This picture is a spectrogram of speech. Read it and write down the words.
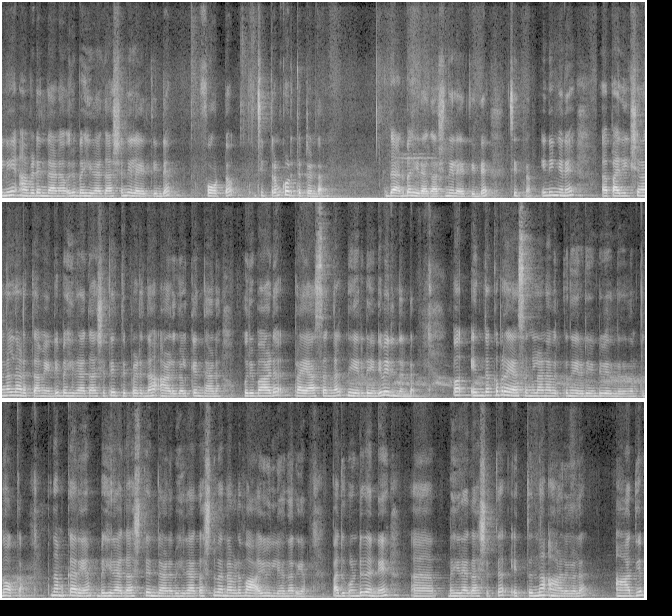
ഇനി അവിടെ എന്താണ്? ഒരു ബഹിരാകാശ നിലയത്തിന്റെ ഫോട്ടോ ചിത്രം കൊടുത്തിട്ടുണ്ട്. ഇതാണ് ബഹിരാകാശ നിലയത്തിന്റെ ചിത്രം. ഇനി ഇങ്ങനെ പരീക്ഷണങ്ങൾ നടത്താൻ വേണ്ടി ബഹിരാകാശത്ത് എത്തിപ്പെടുന്ന ആളുകൾക്ക് എന്താണ്? ഒരുപാട് പ്രയാസങ്ങൾ നേരിടേണ്ടി വരുന്നുണ്ട്. അപ്പോൾ എന്തൊക്കെ പ്രയാസങ്ങളാണ് അവർക്ക് നേരിടേണ്ടി വരുന്നത്? നമുക്ക് നോക്കാം. അപ്പം നമുക്കറിയാം ബഹിരാകാശത്ത് എന്താണ്? ബഹിരാകാശം എന്ന് പറഞ്ഞാൽ അവിടെ വായു ഇല്ല എന്നറിയാം. അപ്പം അതുകൊണ്ട് തന്നെ ബഹിരാകാശത്ത് എത്തുന്ന ആളുകൾ ആദ്യം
